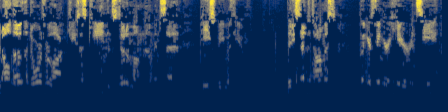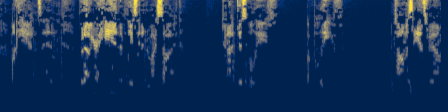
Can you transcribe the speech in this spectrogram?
And although the doors were locked, Jesus came and stood among them and said, Peace be with you. Then he said to Thomas, Put your finger here and see my hands, and put out your hand and place it into my side. Do not disbelieve, but believe. And Thomas answered him,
